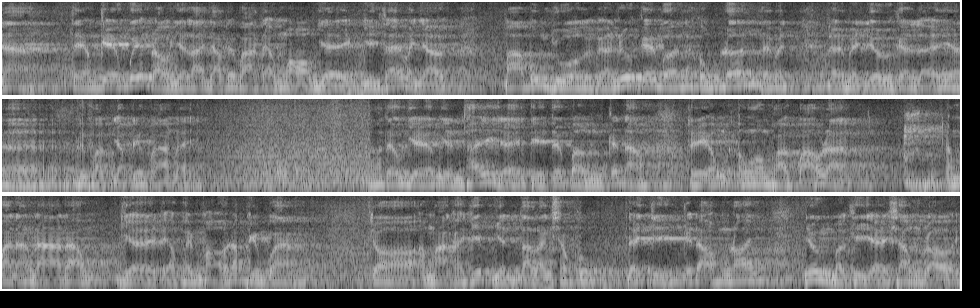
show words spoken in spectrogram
nha. Thì ông kia ông biết rồi như là vào cái vàng thì ông mò ông về. Vì thế mà nhờ ba bốn vua nước kế bên nó cũng đến để mình để mình dự cái lễ ờ, đức phật nhập niết bàn này. Đó, thì ông về ông nhìn thấy vậy thì tôi bằng cách nào thì ông ông ông phật bảo là ông ma đăng đà đó ông về thì ông phải mở đắp kim quang cho ông ma ca diếp nhìn ta lần sau cùng. Để chi? Cái đó ông không nói. Nhưng mà khi về xong rồi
